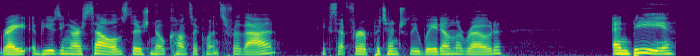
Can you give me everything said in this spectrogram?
right? Abusing ourselves, there's no consequence for that except for potentially way down the road. And B,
